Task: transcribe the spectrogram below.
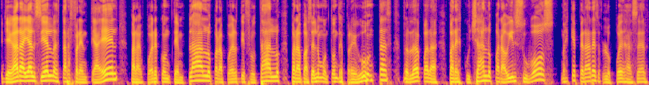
llegar allá al cielo, estar frente a Él, para poder contemplarlo, para poder disfrutarlo, para hacerle un montón de preguntas, ¿verdad? Para, para escucharlo, para oír su voz. No hay que esperar eso, lo puedes hacer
